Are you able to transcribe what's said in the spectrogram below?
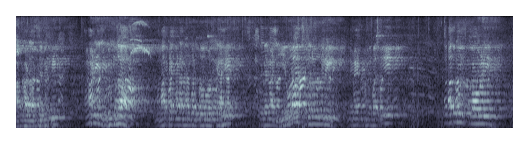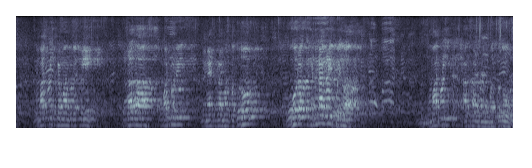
आखाडा समिती आणि गुंजा मात्याकडा नंबर दोन वरती आहे. युवराज करंजली मॅच नंबर एक. अतुल कावळे माती क्रमांक एक. दादा पाटोळी मॅट क्रमांक दोन. गोरख खंडागळे पहिला माती आखाडा नंबर दोन.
